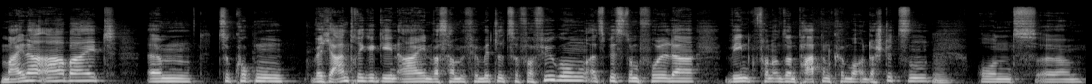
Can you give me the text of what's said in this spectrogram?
meiner Arbeit, ähm, zu gucken, welche Anträge gehen ein, was haben wir für Mittel zur Verfügung als Bistum Fulda, wen von unseren Partnern können wir unterstützen. Mhm. Und ähm,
